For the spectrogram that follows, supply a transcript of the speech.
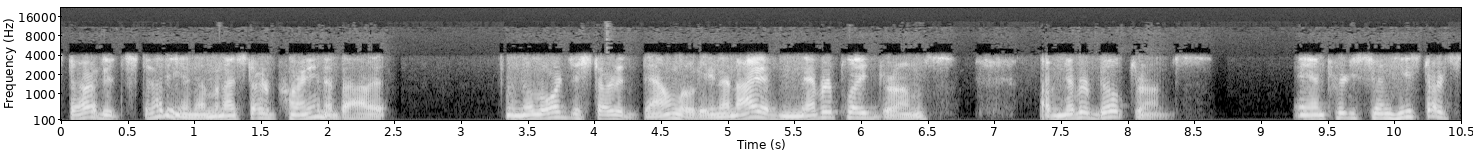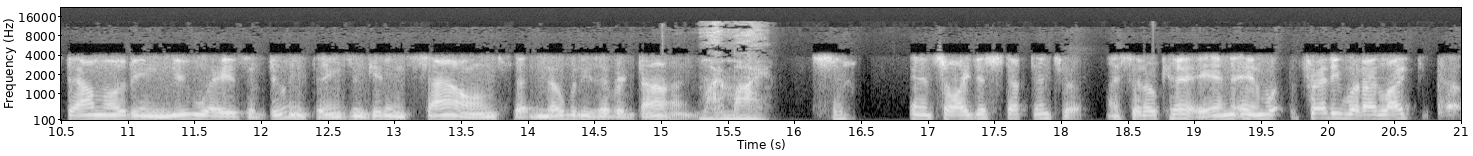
started studying them, and I started praying about it and the Lord just started downloading. And I have never played drums. I've never built drums. And pretty soon he starts downloading new ways of doing things and getting sounds that nobody's ever done. My, my. So, and so I just stepped into it. I said, okay. And and Freddie, what I liked, uh,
